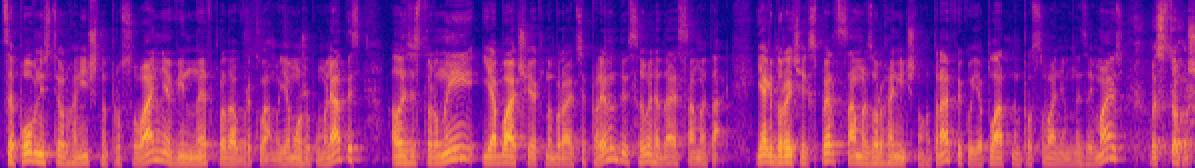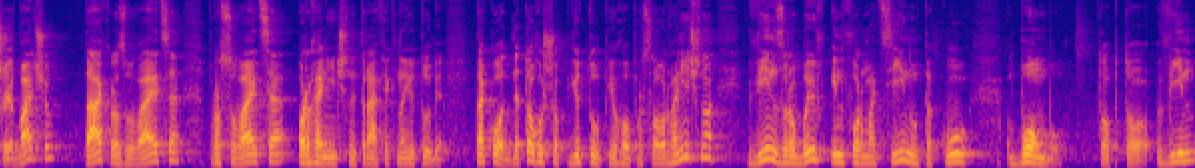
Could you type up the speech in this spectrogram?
це повністю органічне просування. Він не вкладав в рекламу. Я можу помилятись, але зі сторони я бачу, як набираються перегляди, все виглядає саме так. Як, до речі, експерт саме з органічного трафіку, я платним просуванням не займаюсь. Ось з того, що я бачу, так розвивається, просувається органічний трафік на Ютубі. Так от, для того, щоб Ютуб його просував органічно, він зробив інформаційну таку бомбу. Тобто він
